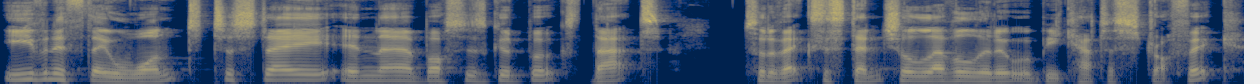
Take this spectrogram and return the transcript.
even if they want to stay in their boss's good books, that sort of existential level that it would be catastrophic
